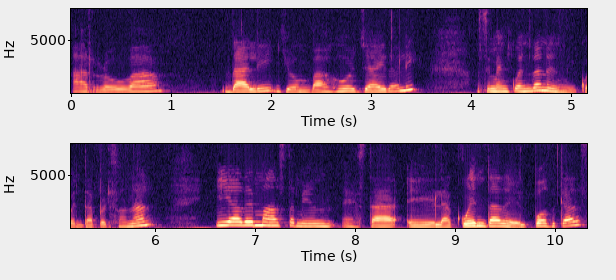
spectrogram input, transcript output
arroba dali-yaidali. Así me encuentran en mi cuenta personal. Y además también está eh, la cuenta del podcast,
